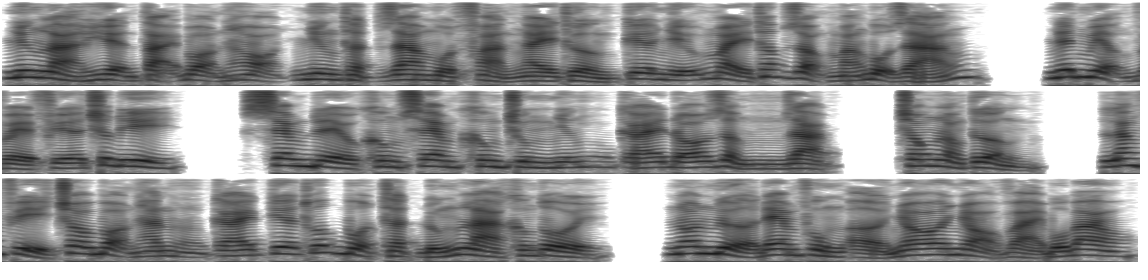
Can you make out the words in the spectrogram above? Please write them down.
nhưng là hiện tại bọn họ nhưng thật ra một phản ngày thường kia nhíu mày thấp giọng mắng bộ dáng, nết miệng về phía trước đi, xem đều không xem không chung những cái đó rầm rạp, trong lòng tưởng, lang phỉ cho bọn hắn cái kia thuốc bột thật đúng là không tồi, non nửa đem phùng ở nho nhỏ vải bố bao,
